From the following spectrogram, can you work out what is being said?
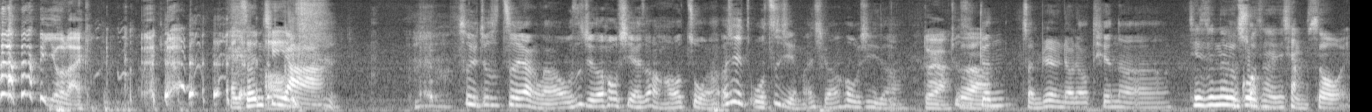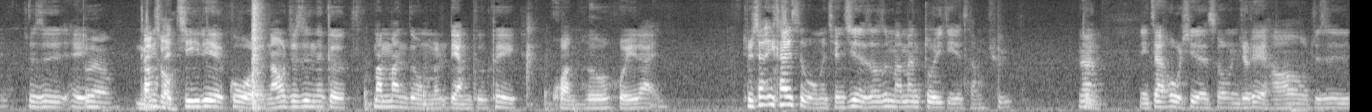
又来，很生气呀、啊。所以就是这样啦，我是觉得后戏还是要好好做啦，而且我自己也蛮喜欢后戏的啊。对啊，就是跟枕边人聊聊天啊。其实那个过程很享受哎、欸，就是哎，对啊，刚才激烈过了，然后就是那个慢慢的，我们两个可以缓和回来。就像一开始我们前期的时候是慢慢堆叠上去，那你在后戏的时候，你就可以好好就是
